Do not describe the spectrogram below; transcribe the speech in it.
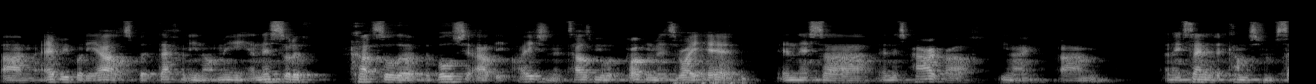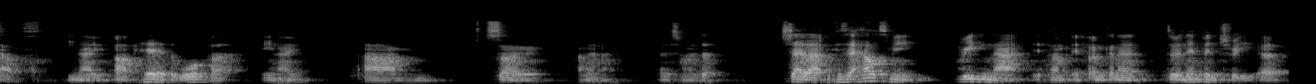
um, everybody else, but definitely not me. And this sort of cuts all the, the bullshit out of the equation. It tells me what the problem is right here in this, uh, in this paragraph, you know, um, and it's saying that it comes from self, you know, up here, the warper, you know, um, so I don't know. I just wanted to share that because it helps me reading that if I'm, if I'm gonna do an inventory, a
